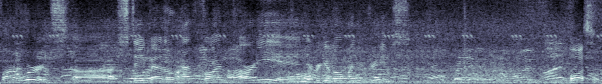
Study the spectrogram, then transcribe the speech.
Final words. Uh, stay metal, have fun, party, and never give up on your dreams. Awesome.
